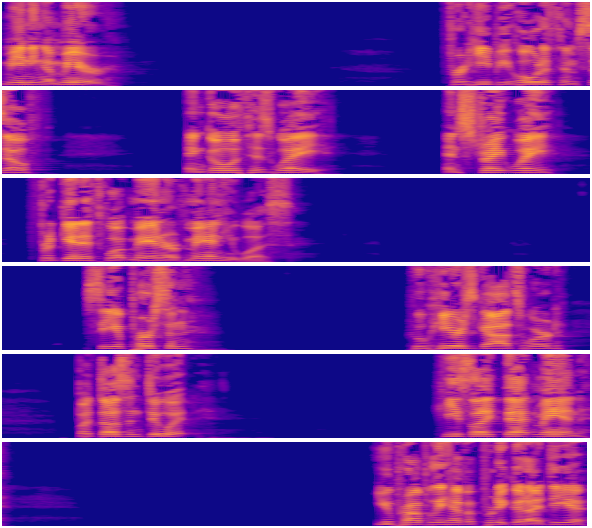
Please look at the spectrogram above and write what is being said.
meaning a mirror. For he beholdeth himself, and goeth his way, and straightway forgetteth what manner of man he was. See, a person who hears God's word but doesn't do it. He's like that man. You probably have a pretty good idea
